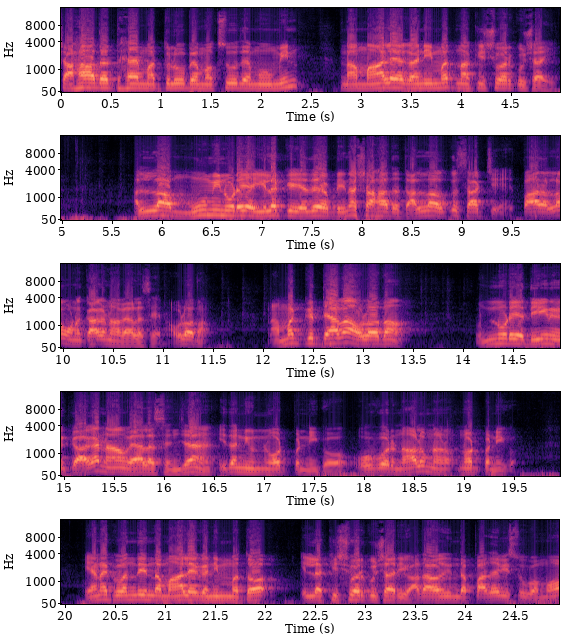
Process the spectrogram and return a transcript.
ஷஹாதத் ஹே மத்லூபே மக்சூத் மூமின் நான் மாலே கனிமத் நான் கிஷ்வர் குஷாய். அல்லாஹ் மூமினுடைய இலக்கு எது அப்படின்னா ஷஹாதத். அல்லாவுக்கு சாட்சி. பாரெல்லாம் உனக்காக நான் வேலை செய்கிறேன் அவ்வளோதான் நமக்கு தேவை அவ்வளோதான் உன்னுடைய தீனுக்காக நான் வேலை செஞ்சேன். இதை நீ நோட் பண்ணிக்கோ. ஒவ்வொரு நாளும் நான் நோட் பண்ணிக்கோ. எனக்கு வந்து இந்த மாலே கனிமத்தோ இல்லை கிஷ்வர் குஷாரியோ அதாவது இந்த பதவி சுகமோ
